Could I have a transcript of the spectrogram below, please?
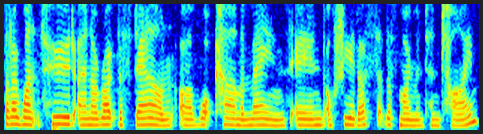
that I once heard, and I wrote this down of what karma means, and I'll share this at this moment in time.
